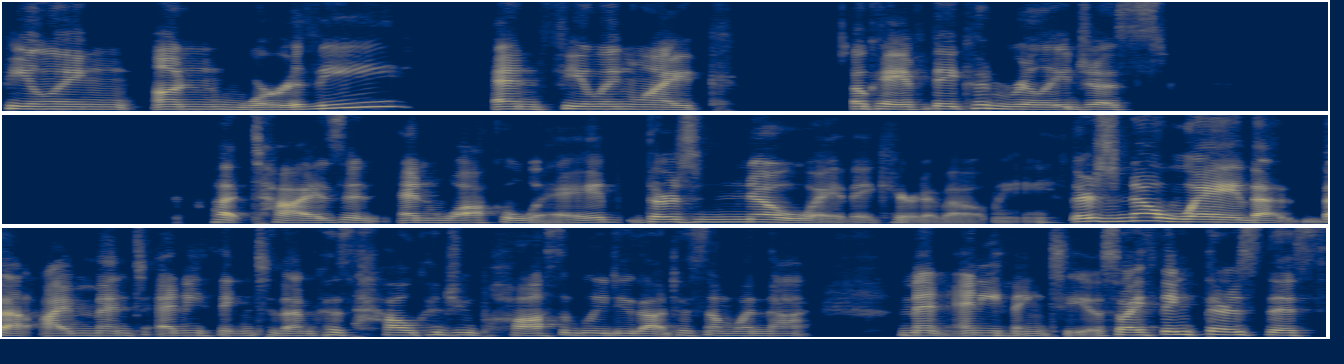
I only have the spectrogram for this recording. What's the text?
feeling unworthy and feeling like, okay, if they could really just cut ties and, and walk away there's no way they cared about me. There's no way that that i meant anything to them because how could you possibly do that to someone that meant anything to you? So i think there's this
